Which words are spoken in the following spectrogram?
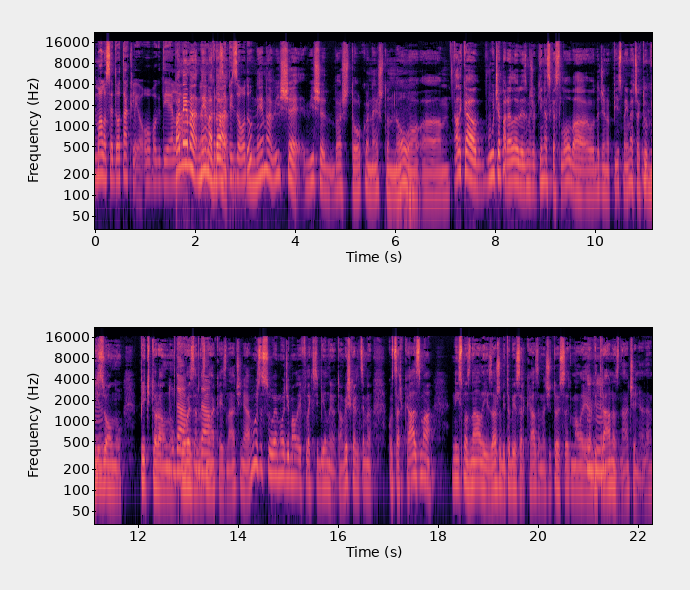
malo se dotakli ovog dijela Pa nema, e, nema kroz da, epizodu. nema više, više baš toliko nešto novo, um, ali kao vuče paralelu između kineska slova, određeno pismo, ima čak tu vizualnu, piktoralnu. Da, povezanost da. znaka i značenja, a možda su emoji malo i fleksibilniji u tom. Viš kad recimo kod sarkazma nismo znali zašto bi to bio sarkazam, znači to je sad malo i Mhm. arbitrano značenje. Da?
